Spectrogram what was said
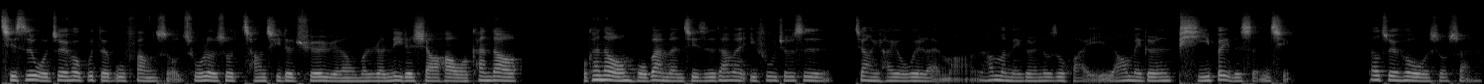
其实我最后不得不放手，除了说长期的缺员，我们人力的消耗，我看到。我看到我们伙伴们，其实他们一副就是这样还有未来吗？然后他们每个人都是怀疑，然后每个人疲惫的神情。到最后我说算了，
